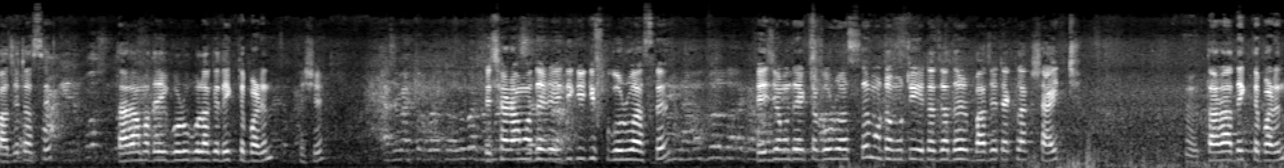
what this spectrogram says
বাজেট আছে, তারা আমাদের এই গরুগুলাকে দেখতে পারেন এসে। এছাড়া আমাদের এইদিকে কিছু গরু আছে। এই যে আমাদের একটা গরু আছে, মোটামুটি এটা যাদের বাজেট এক লাখ ষাট, তারা দেখতে পারেন।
